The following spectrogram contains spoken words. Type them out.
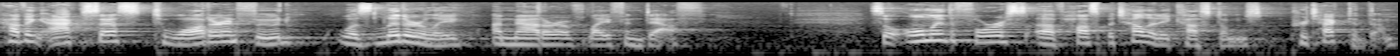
Having access to water and food was literally a matter of life and death. So only the force of hospitality customs protected them.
